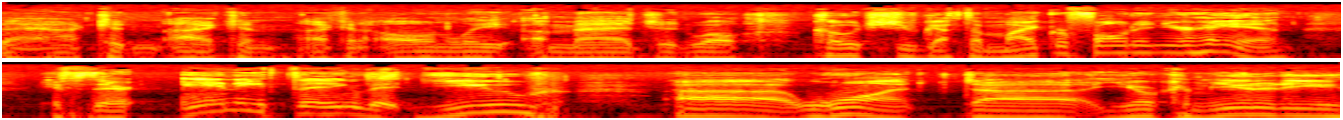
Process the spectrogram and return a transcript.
I can, I can, I can only imagine. Well, Coach, you've got the microphone in your hand. If there anything that you uh, want uh, your community,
